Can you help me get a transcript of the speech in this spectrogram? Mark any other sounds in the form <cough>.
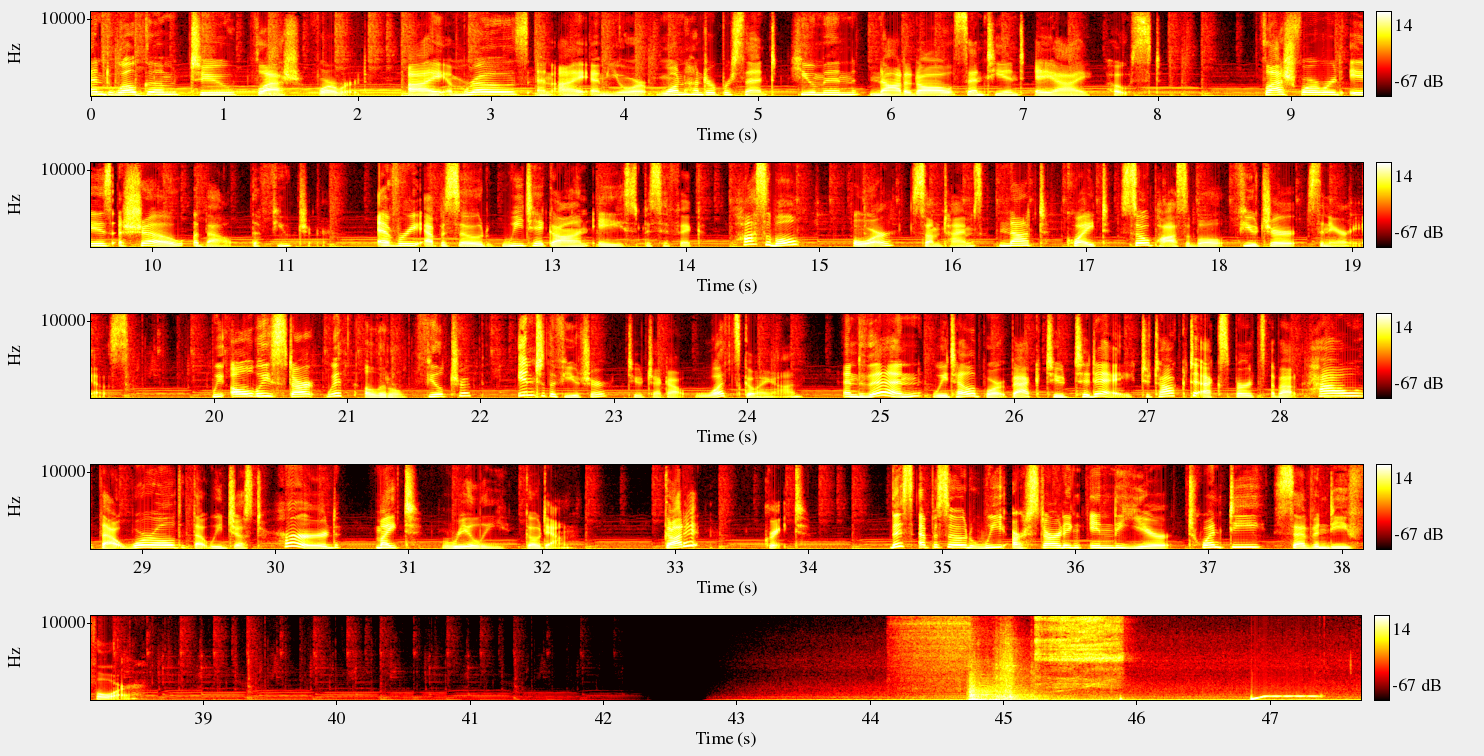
and welcome to Flash Forward. I am Rose, and I am your 100% human, not at all sentient AI host. Flash Forward is a show about the future. Every episode, we take on a specific possible, or sometimes not quite so possible, future scenarios. We always start with a little field trip into the future to check out what's going on. And then we teleport back to today to talk to experts about how that world that we just heard might really go down. Got it? Great. This episode, we are starting in the year 2074.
